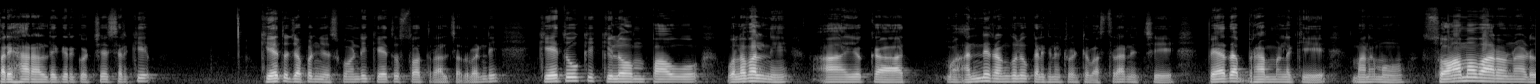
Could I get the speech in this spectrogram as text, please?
పరిహారాల దగ్గరికి వచ్చేసరికి కేతు జపం చేసుకోండి కేతు స్తోత్రాలు చదవండి. కేతువుకి కిలోం పావు ఉలవల్ని ఆ యొక్క అన్ని రంగులు కలిగినటువంటి వస్త్రాన్ని ఇచ్చి పేద బ్రాహ్మణులకి మనము సోమవారం నాడు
